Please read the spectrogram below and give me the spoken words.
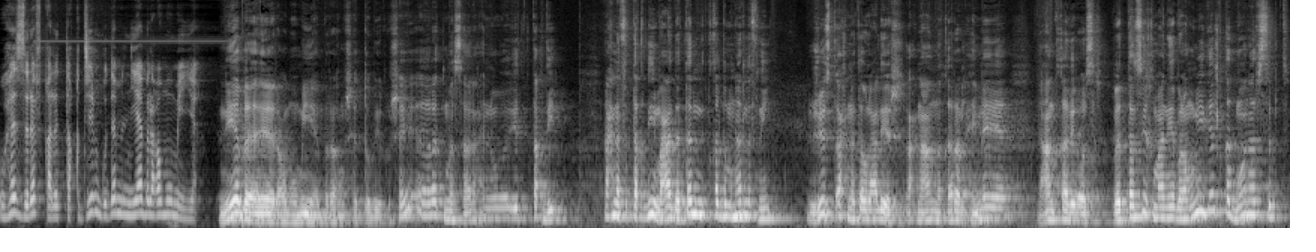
وهز رفقة للتقديم قدام النيابة العمومية. النيابة هي العمومية بالرغم شهادته بكل شيء رات مصالح انه التقديم. إحنا في التقديم عادة نتقدم نهار الاثنين. juste إحنا تو علاش إحنا عندنا قرار الحماية عند قاضي الأسرة. بالتنسيق مع النيابة العمومية قال تقدموا نهار السبت.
